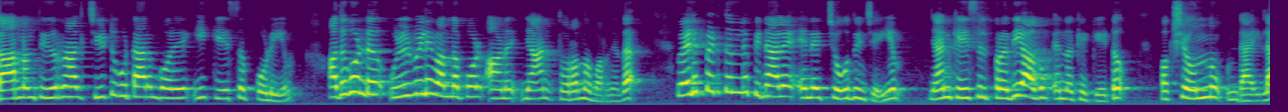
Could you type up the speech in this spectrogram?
കാരണം തീർന്നാൽ ചീട്ടുകൂട്ടാരം പോലെ ഈ കേസ് പൊളിയും. അതുകൊണ്ട് ഉൾവിളി വന്നപ്പോൾ ആണ് ഞാൻ തുറന്നു പറഞ്ഞത്. വെളിപ്പെടുത്തലിന് പിന്നാലെ എന്നെ ചോദ്യം ചെയ്യും. ഞാൻ കേസിൽ പ്രതിയാകും എന്നൊക്കെ കേട്ടു. പക്ഷെ ഒന്നും ഉണ്ടായില്ല.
